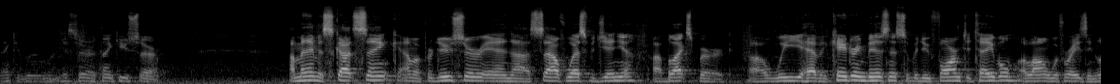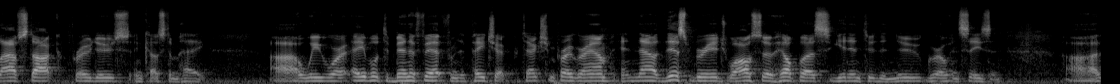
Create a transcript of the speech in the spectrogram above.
Thank you very much. Yes, sir. Thank you, sir. Uh, my name is Scott Sink. I'm a producer in uh, Southwest Virginia, uh, Blacksburg. Uh, we have a catering business that we do farm to table, along with raising livestock, produce, and custom hay. Uh, we were able to benefit from the Paycheck Protection Program, and now this bridge will also help us get into the new growing season. Uh,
